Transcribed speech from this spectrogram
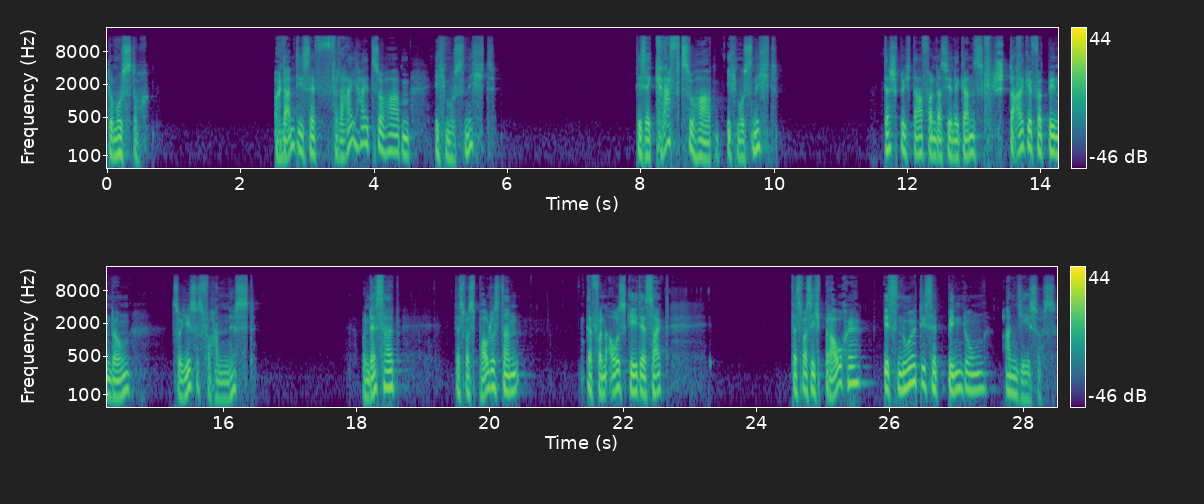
du musst doch. Und dann diese Freiheit zu haben, ich muss nicht. Diese Kraft zu haben, ich muss nicht. Das spricht davon, dass hier eine ganz starke Verbindung zu Jesus vorhanden ist. Und deshalb, das, was Paulus dann davon ausgeht, er sagt, das, was ich brauche, ist nur diese Bindung an Jesus.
